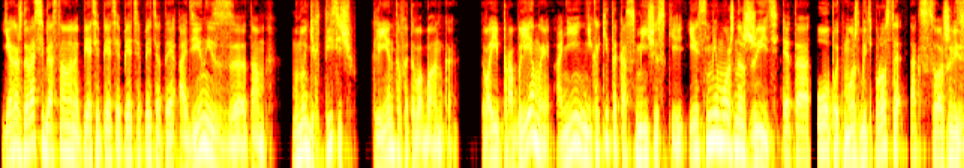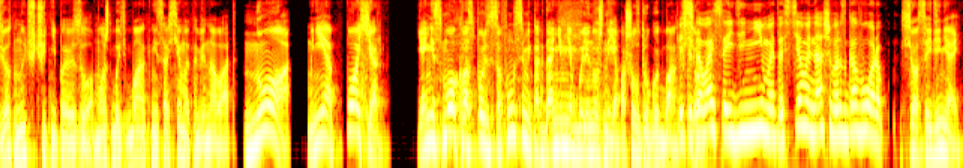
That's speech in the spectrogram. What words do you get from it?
я каждый раз себя останавливаю опять, опять, опять, опять, ты один из э, там многих тысяч клиентов этого банка. Твои проблемы, они не какие-то космические, и с ними можно жить. Это опыт, может быть, просто так сложились звезды, ну чуть-чуть не повезло. Может быть, банк не совсем в этом виноват. Но мне похер! Я не смог воспользоваться функциями, когда они мне были нужны. Я пошел в другой банк. Петя, Всё. давай соединим это с темой нашего разговора. Все, соединяй.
